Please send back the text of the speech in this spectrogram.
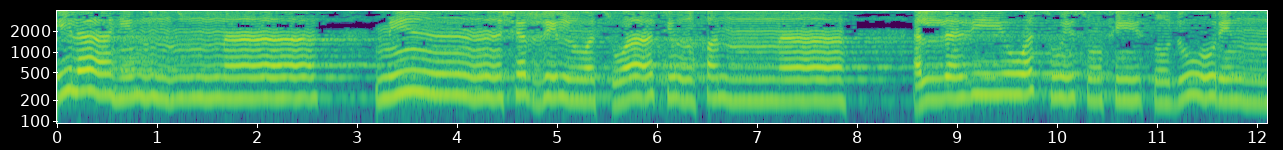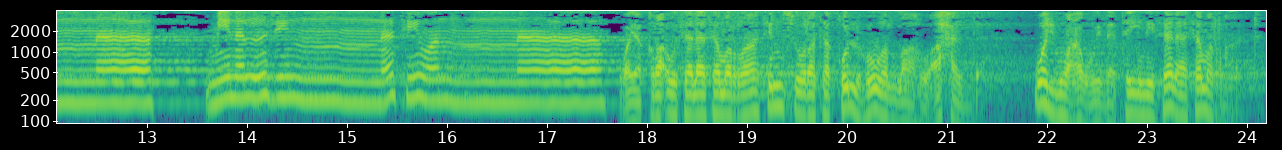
إله الناس من شر الوسواس الخناس الذي يوسوس في صدور الناس من الجنة والناس. ويقرأ ثلاث مرات سورة قل هو الله أحد والمعوذتين ثلاث مرات.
